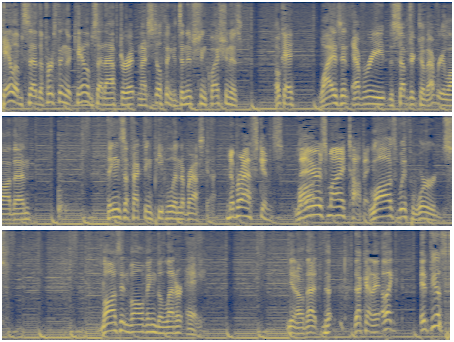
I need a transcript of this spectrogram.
Caleb said the first thing that Caleb said after it, and I still think it's an interesting question, is okay, why isn't every the subject of every law then things affecting people in Nebraska? Nebraskans. Law- There's my topic. Laws with words. Laws involving the letter A. You know that that, that kind of like it feels.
